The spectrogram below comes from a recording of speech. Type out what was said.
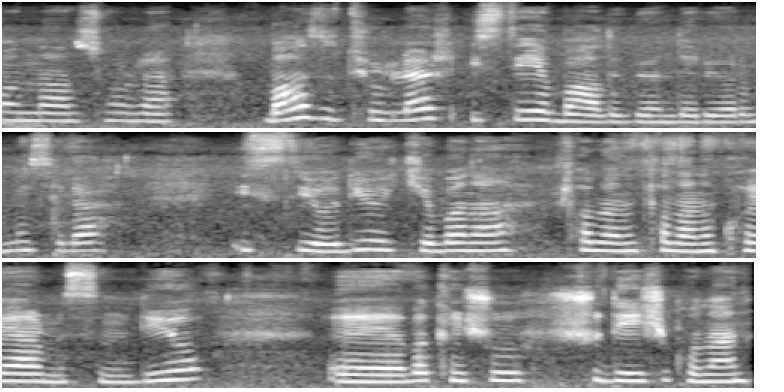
ondan sonra bazı türler isteğe bağlı gönderiyorum. Mesela istiyor diyor ki bana falanı falanı koyar mısın diyor. Ee, bakın şu şu değişik olan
